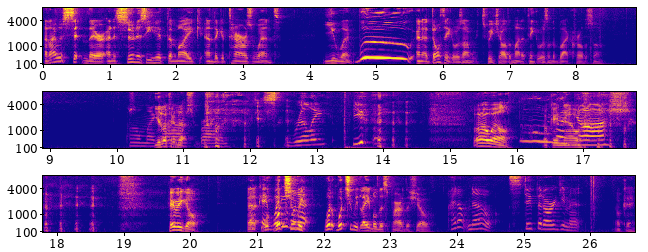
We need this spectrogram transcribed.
and I was sitting there, and as soon as he hit the mic and the guitars went, you went woo, and I don't think it was on Sweet Child of Mine. I think it was on the Black Crow song. Oh my You're looking at gosh. Brian. yes. really? You? Oh well. Oh Okay, my now- gosh. Here we go. Uh, Okay, wh- what do you should wanna- we what what should we label this part of the show? I don't know. Stupid argument. Okay.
